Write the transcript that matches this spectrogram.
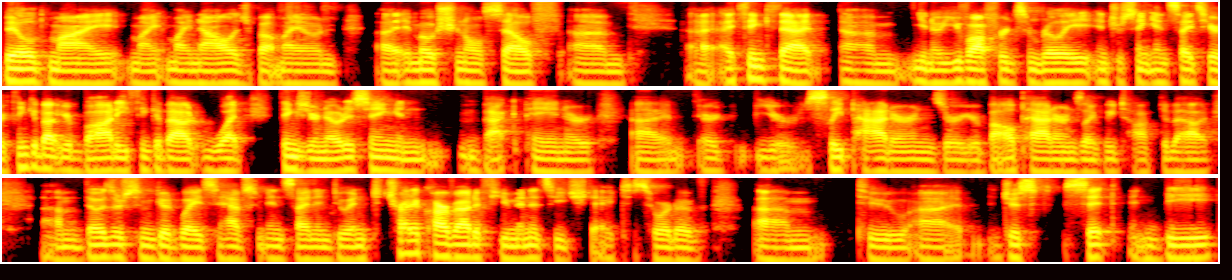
build my my my knowledge about my own uh, emotional self um, I think that um, you know you've offered some really interesting insights here. Think about your body. Think about what things you're noticing and back pain, or uh, or your sleep patterns, or your bowel patterns, like we talked about. Um, those are some good ways to have some insight into it, and to try to carve out a few minutes each day to sort of um, to uh, just sit and be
